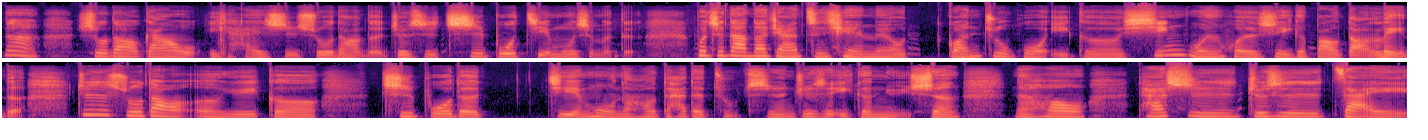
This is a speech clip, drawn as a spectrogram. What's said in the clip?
那说到刚刚我一开始说到的，就是吃播节目什么的，不知道大家之前有没有关注过一个新闻或者是一个报道类的，就是说到呃有一个吃播的。节目，然后他的主持人就是一个女生，然后她是就是在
